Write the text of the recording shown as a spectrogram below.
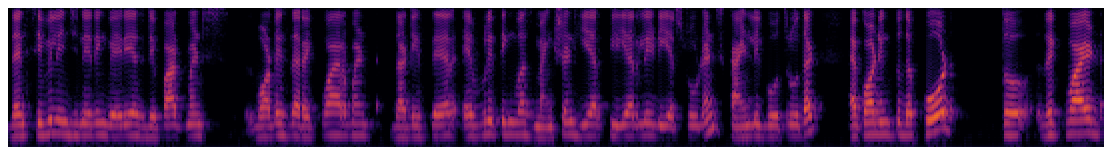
Then civil engineering, various departments, what is the requirement that is there. Everything was mentioned here clearly, dear students. Kindly go through that. According to the code, the required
